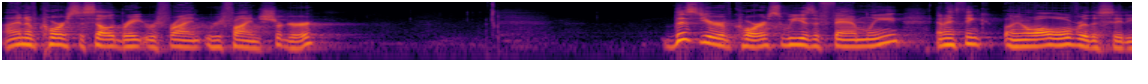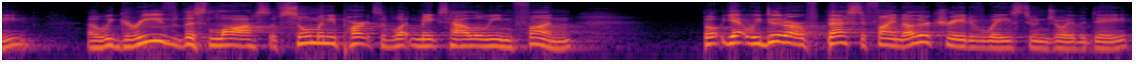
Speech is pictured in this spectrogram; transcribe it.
and of course, to celebrate refined, refined sugar. This year, of course, we as a family, and I think you know, all over the city, uh, we grieved this loss of so many parts of what makes Halloween fun. But yet, we did our best to find other creative ways to enjoy the day.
